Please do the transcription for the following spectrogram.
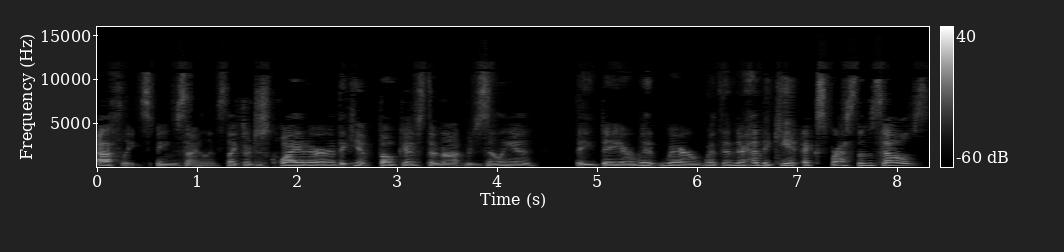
athletes being silenced. Like they're just quieter, they can't focus, they're not resilient. They they are with, where within their head they can't express themselves,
